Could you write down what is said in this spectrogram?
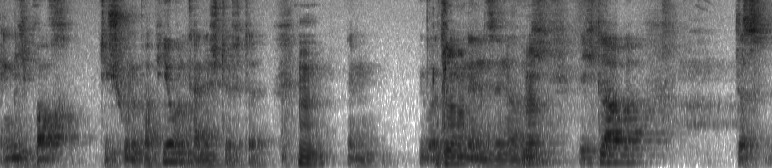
eigentlich braucht die Schule Papier und keine Stifte. Hm. Im übertriebenen Sinne. Ja. Ich, ich glaube, das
